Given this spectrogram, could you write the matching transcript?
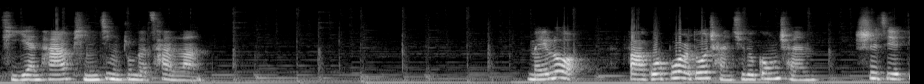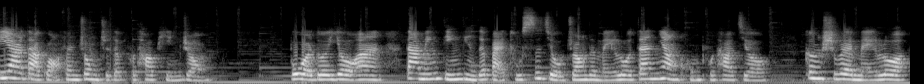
体验它平静中的灿烂。梅洛，法国波尔多产区的功臣，世界第二大广泛种植的葡萄品种。波尔多右岸大名鼎鼎的百图斯酒庄的梅洛单酿红葡萄酒，更是为梅洛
